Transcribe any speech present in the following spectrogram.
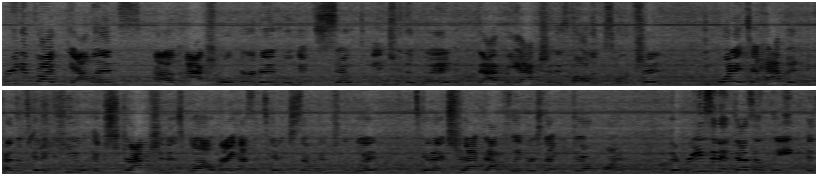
three to five gallons of actual bourbon will get soaked into the wood. That reaction is called absorption. You want it to happen because it's going to cue extraction as well, right? As it's getting soaked into the wood, it's going to extract out flavors that you don't want. The reason it doesn't leak is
